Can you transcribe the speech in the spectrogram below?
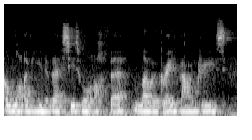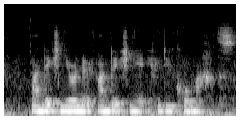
a lot of universities will offer lower grade boundaries, foundation year or no foundation year if you do core maths.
